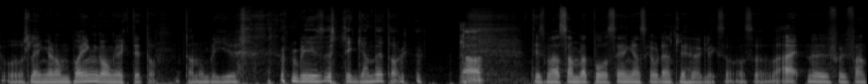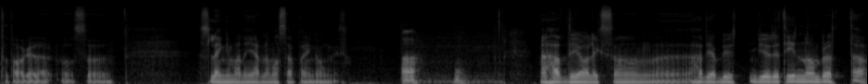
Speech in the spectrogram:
och slänger dem på en gång riktigt då. Utan de blir ju blir liggande ett tag. Ja. Tills man har samlat på sig en ganska ordentlig hög liksom. Och så, nej nu får vi fan ta tag i det där. Och så slänger man en jävla massa på en gång. Liksom. Ja. Men hade jag liksom, eh, hade jag bjud- bjudit in någon brutta.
